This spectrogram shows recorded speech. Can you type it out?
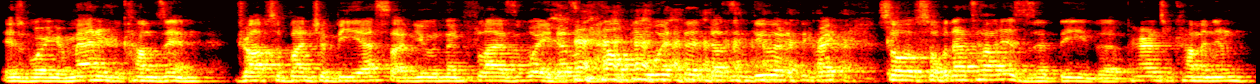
is where your manager comes in, drops a bunch of BS on you, and then flies away. Doesn't help you with it, doesn't do anything, right? So, so, but that's how it is: is that the the parents are coming in,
